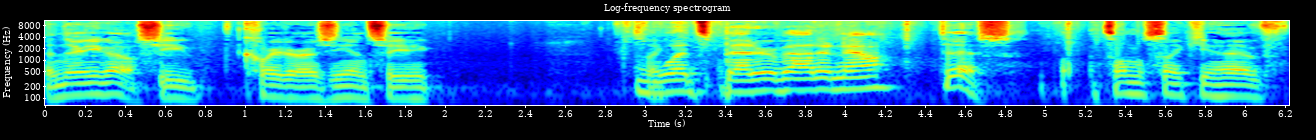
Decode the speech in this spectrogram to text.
And there you go. So you coiterize the end. So you like- What's better about it now? this. It's almost like you have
